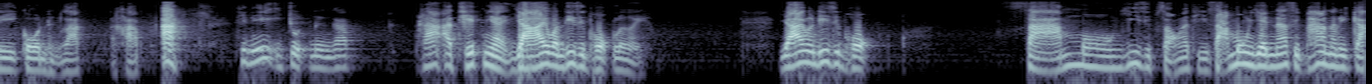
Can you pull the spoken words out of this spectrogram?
ตีโกนถึงลักนะครับอะทีนี้อีกจุดหนึ่งครับ พระอาทิตย์เนี่ยย้ายวันที่สิบหกเลย ย้ายวันที่สิบหกสามโมงยี่สิบสองนาทีสามโมงเย็นนะสิบห้านาฬิกา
